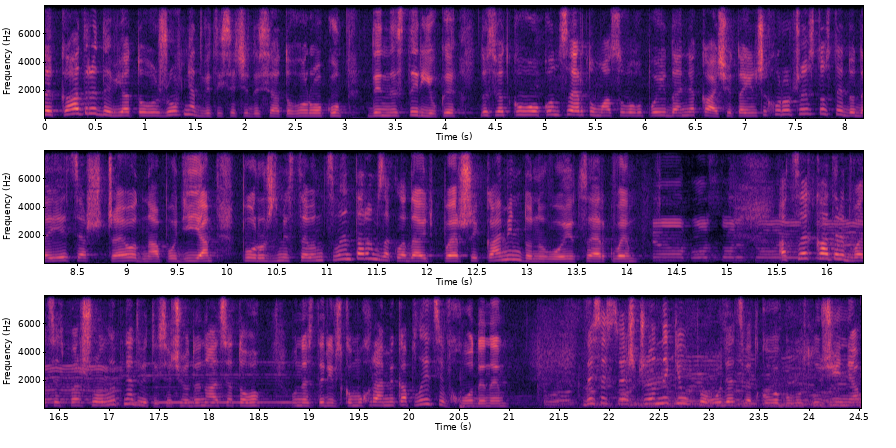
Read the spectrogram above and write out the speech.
Це кадри 9 жовтня 2010 року. День Нестерівки. До святкового концерту, масового поїдання каші та інших урочистостей додається ще одна подія. Поруч з місцевим цвинтарем закладають перший камінь до нової церкви. А це кадри 21 липня 2011-го. У Нестерівському храмі каплиці входини. Десять священників проводять святкове богослужіння.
